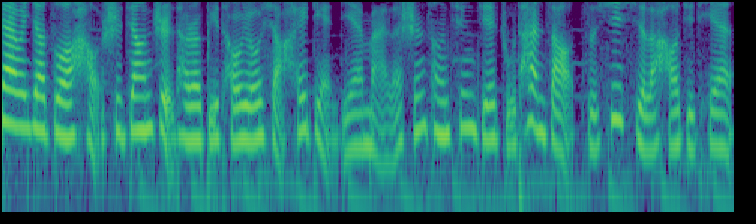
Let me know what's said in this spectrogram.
下一位叫做好事将至，他说鼻头有小黑点点，买了深层清洁竹炭皂，仔细洗了好几天，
